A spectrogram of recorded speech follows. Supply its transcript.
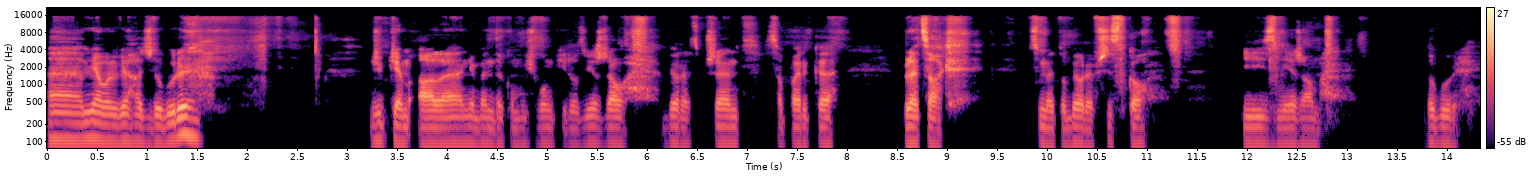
E, miałem wjechać do góry jeepkiem, ale nie będę komuś łąki rozjeżdżał. Biorę sprzęt, saperkę, plecak. W sumie to biorę wszystko i zmierzam do góry.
